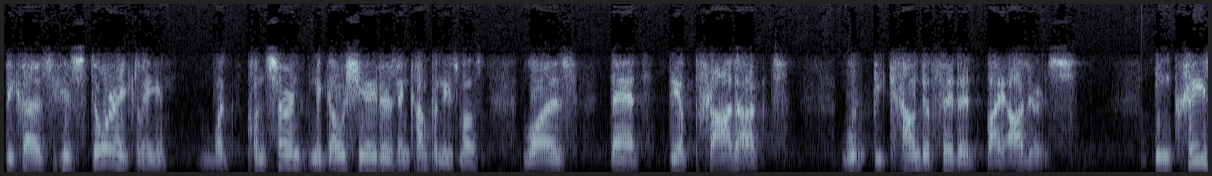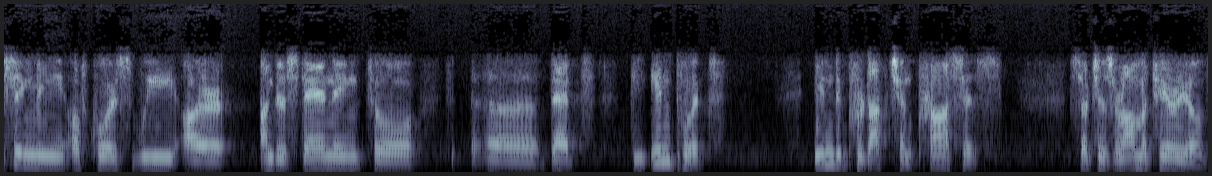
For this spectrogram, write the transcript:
because historically, what concerned negotiators and companies most was that their product would be counterfeited by others. Increasingly, of course, we are understanding to uh, that the input in the production process, such as raw materials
